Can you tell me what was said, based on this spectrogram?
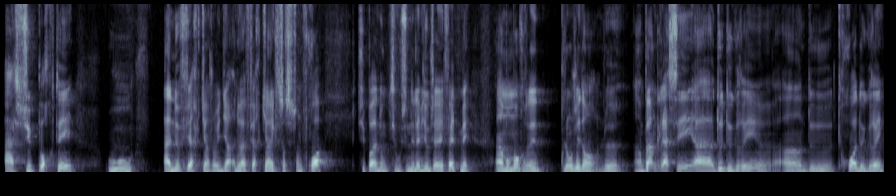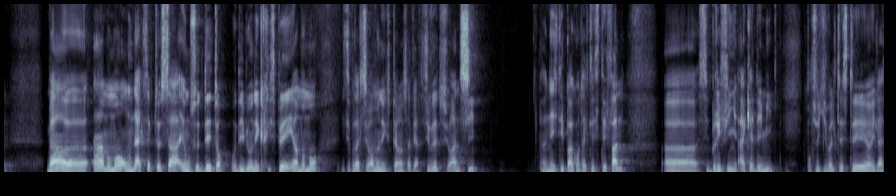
à supporter ou à ne faire qu'un, j'ai envie de dire, à ne faire qu'un avec cette sensation de froid. Je sais pas, donc si vous vous souvenez de la vidéo que j'avais faite, mais à un moment, quand on est plonger dans le, un bain glacé à 2 degrés, euh, à 1, 2, 3 degrés, ben, euh, à un moment, on accepte ça et on se détend. Au début, on est crispé, et à un moment, c'est pour ça que c'est vraiment une expérience à faire. Si vous êtes sur Annecy, euh, n'hésitez pas à contacter Stéphane. c'est Briefing Academy. Pour ceux qui veulent tester, il a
